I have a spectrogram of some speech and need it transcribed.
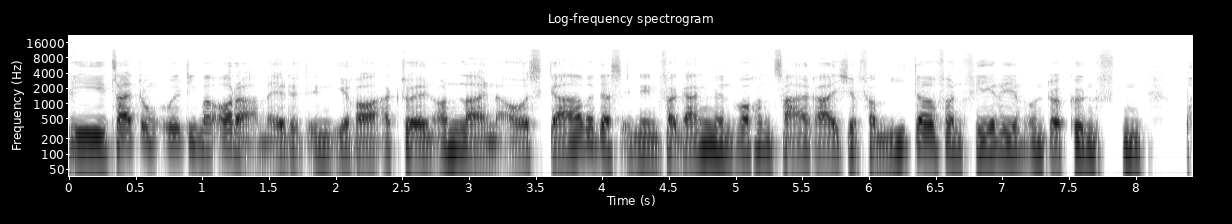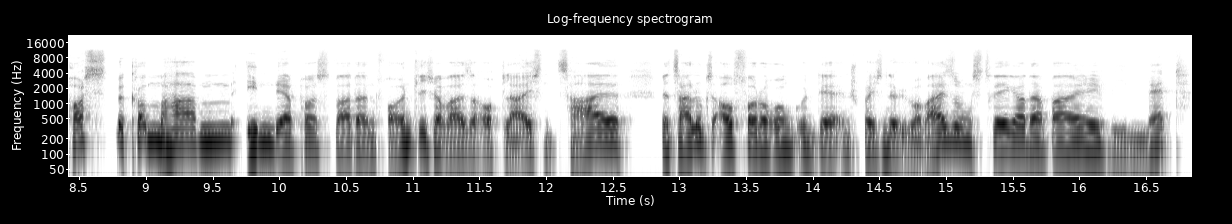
Die Zeitung Ultima Hora meldet in ihrer aktuellen Online-Ausgabe, dass in den vergangenen Wochen zahlreiche Vermieter von Ferienunterkünften Post bekommen haben. In der Post war dann freundlicherweise auch gleich eine Zahl, eine Zahlungsaufforderung und der entsprechende Überweisungsträger dabei, wie nett.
